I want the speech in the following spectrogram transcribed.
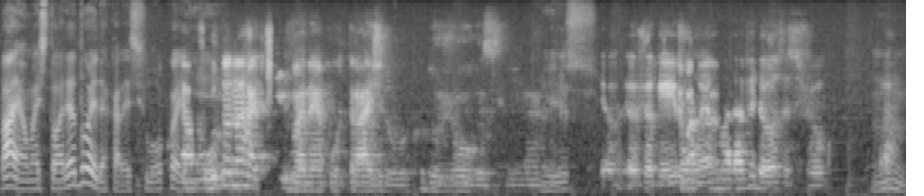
Bah, é uma história doida, cara. Esse louco aí. É a puta narrativa, né, por trás do, do jogo, assim, né? Isso. Eu, eu joguei um, é maravilhoso esse jogo. Hum,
